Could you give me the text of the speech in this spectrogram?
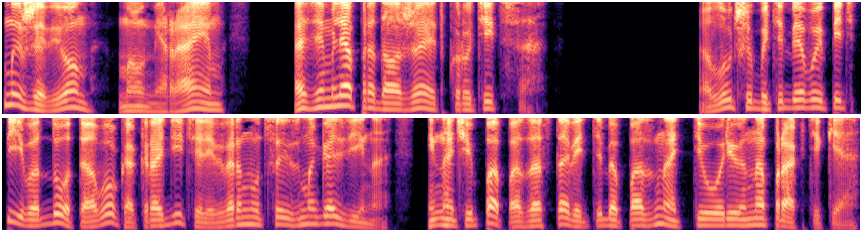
Мы живем, мы умираем — а земля продолжает крутиться. Лучше бы тебе выпить пиво до того, как родители вернутся из магазина, иначе папа заставит тебя познать теорию на практике.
